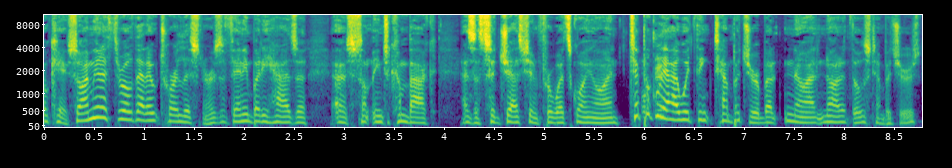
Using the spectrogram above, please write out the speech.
Okay, so I'm going to throw that out to our listeners. If anybody has a, a something to come back as a suggestion for what's going on, typically I would think temperature, but no, not at those temperatures.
